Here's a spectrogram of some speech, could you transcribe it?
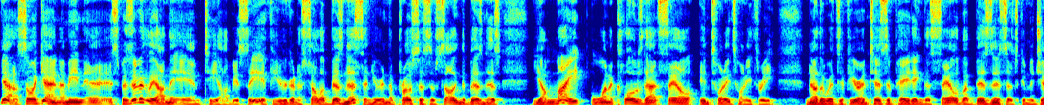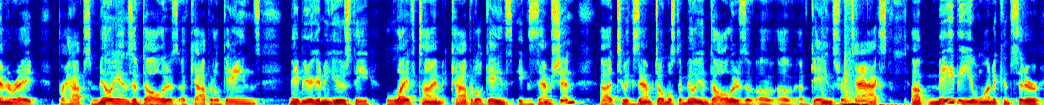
Yeah. So again, I mean, uh, specifically on the AMT, obviously, if you're going to sell a business and you're in the process of selling the business, you might want to close that sale in 2023. In other words, if you're anticipating the sale of a business that's going to generate perhaps millions of dollars of capital gains, maybe you're going to use the lifetime capital gains exemption uh, to exempt almost a million dollars of, of, of, gains from tax. Uh, maybe you want to consider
